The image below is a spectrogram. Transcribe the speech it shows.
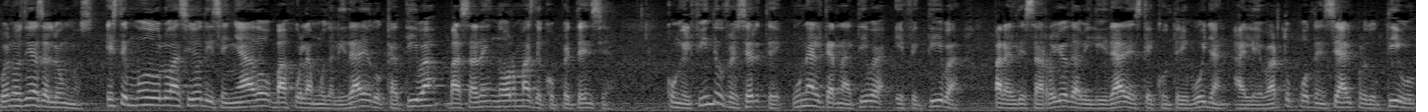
Buenos días alumnos. Este módulo ha sido diseñado bajo la modalidad educativa basada en normas de competencia, con el fin de ofrecerte una alternativa efectiva para el desarrollo de habilidades que contribuyan a elevar tu potencial productivo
